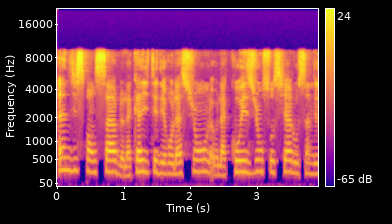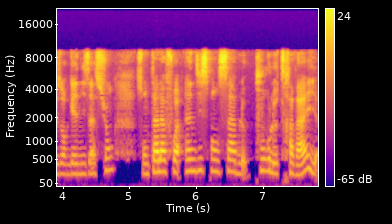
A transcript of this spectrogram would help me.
indispensables, la qualité des relations, la cohésion sociale au sein des organisations sont à la fois indispensables pour le travail,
